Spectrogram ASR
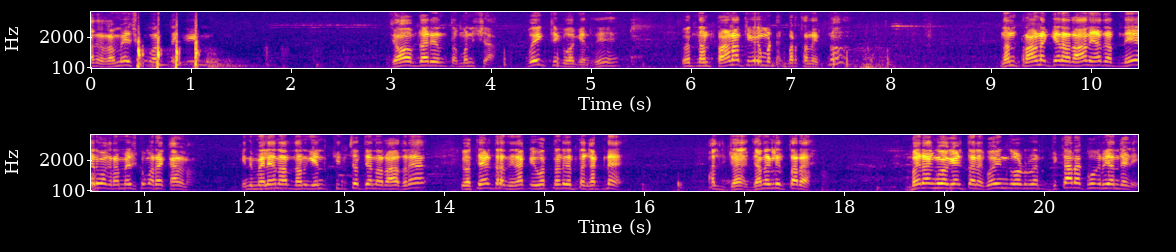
ಆದರೆ ರಮೇಶ್ ಕುಮಾರ್ ತೆಗೀರು ಜವಾಬ್ದಾರಿ ಅಂತ ಮನುಷ್ಯ. ವೈಯಕ್ತಿಕವಾಗೇನ್ರಿ ಇವತ್ತು ನನ್ನ ಪ್ರಾಣ ತೆಗೆಯೋ ಮಟ್ಟಕ್ಕೆ ಬರ್ತಾನೆ ಇತ್ತು ನನ್ನ ಪ್ರಾಣಕ್ಕೇನಾರು ಹಾನಿ ಆದ ನೇರವಾಗಿ ರಮೇಶ್ ಕುಮಾರೇ ಕಾರಣ. ಇನ್ನು ಮೇಲೆ ಏನಾದ್ರು ನನಗೇನು ಕಿಂಚತ್ ಏನಾರು ಆದರೆ ಇವತ್ತು ಹೇಳ್ತಾ ಇದ್ದೀನಿ ಯಾಕೆ ಇವತ್ತು ನಡೆದಂಥ ಘಟನೆ? ಅಲ್ಲಿ ಜ ಜನಗಳಿರ್ತಾರೆ ಬಹಿರಂಗವಾಗಿ ಹೇಳ್ತಾನೆ ಗೋವಿಂದ ಗೌಡ್ರು ಧಿಕಾರಕ್ಕೆ ಹೋಗ್ರಿ ಅಂದೇಳಿ.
